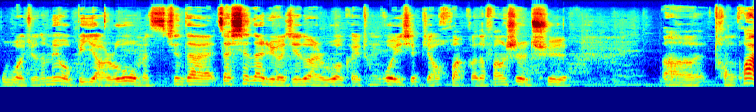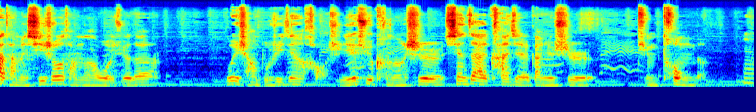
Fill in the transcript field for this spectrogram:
我觉得没有必要。如果我们现在在现在这个阶段，如果可以通过一些比较缓和的方式去，呃，同化他们、吸收他们的话，我觉得未尝不是一件好事。也许可能是现在看起来感觉是挺痛的，嗯，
